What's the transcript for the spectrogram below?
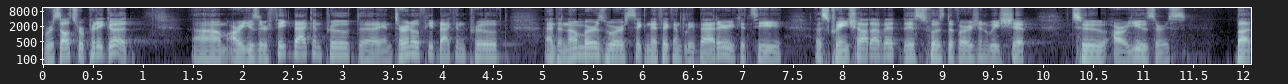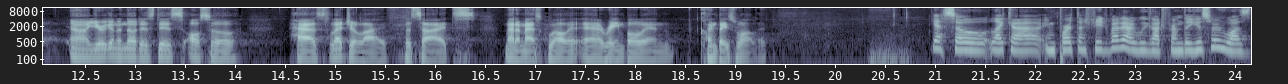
results were pretty good. Um, our user feedback improved, the internal feedback improved, and the numbers were significantly better. You can see a screenshot of it. This was the version we shipped to our users. But uh, you're going to notice this also has Ledger Live besides MetaMask Wallet, uh, Rainbow, and Coinbase Wallet. Yeah, so like uh, important feedback that we got from the user was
